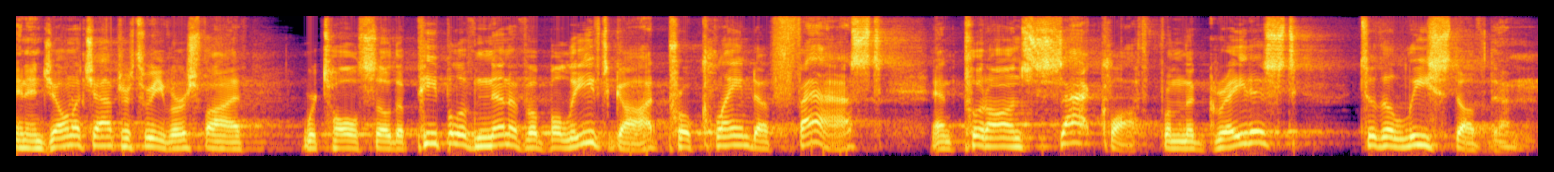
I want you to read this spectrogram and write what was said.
And in Jonah chapter 3, verse 5, we're told so the people of Nineveh believed God, proclaimed a fast, and put on sackcloth from the greatest to the least of them.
